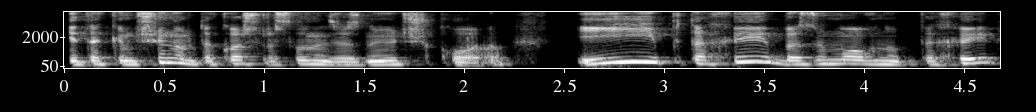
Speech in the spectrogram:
і таким чином також рослини зазнають шкоду. І птахи, безумовно, птахи.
